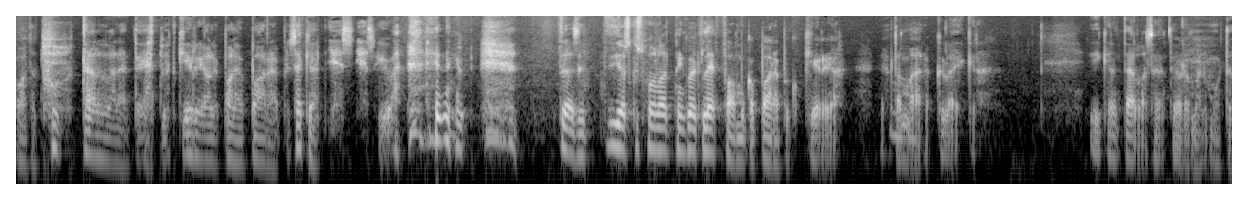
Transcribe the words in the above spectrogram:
oot, että huh, tällainen tehty, että kirja oli paljon parempi. Sekin on, jes, jes, hyvä. sit, joskus voi olla, että, niin kuin, että leffa on muka parempi kuin kirja. Jota mä en ole kyllä ikinä, ikinä tällaiseen törmännyt. Mutta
